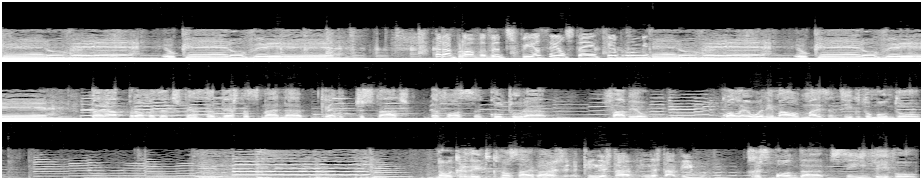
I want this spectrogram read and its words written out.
quero ver, eu quero ver. Para a prova da dispensa, eles têm sempre uma missão. Quero ver, eu quero ver. A prova da dispensa desta semana, quero testar a vossa cultura. Fábio, qual é o animal mais antigo do mundo? Não acredito que não saiba. Mas aqui ainda está, ainda está vivo? Responda sim, vivo.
